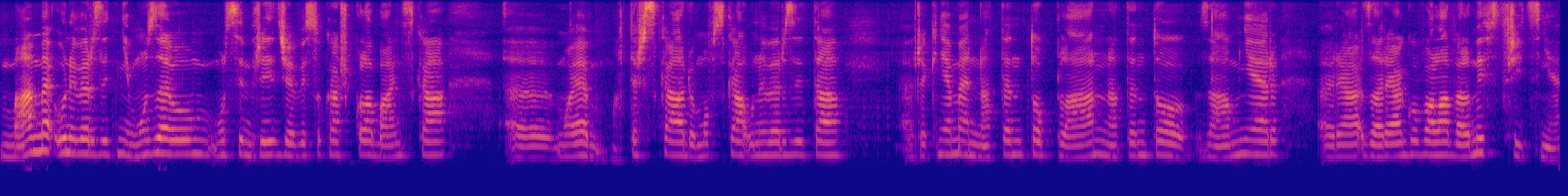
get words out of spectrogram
máme univerzitní muzeum, musím říct, že Vysoká škola Báňská, eh, moje mateřská domovská univerzita, řekněme, na tento plán, na tento záměr zareagovala velmi vstřícně,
